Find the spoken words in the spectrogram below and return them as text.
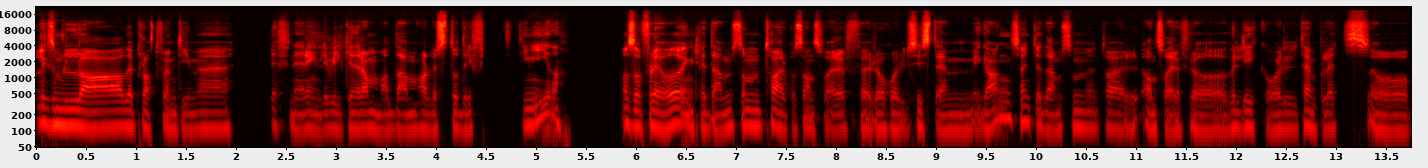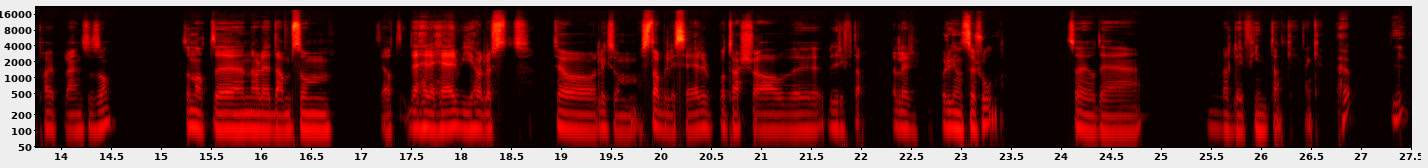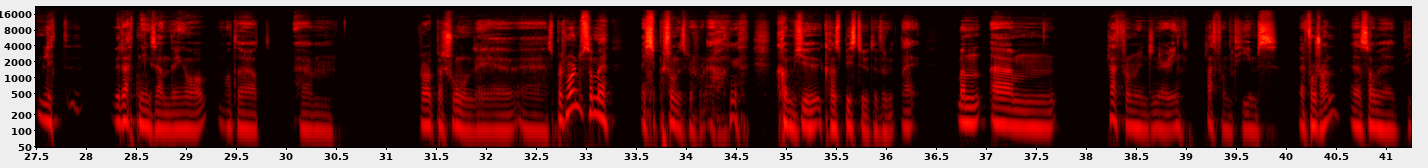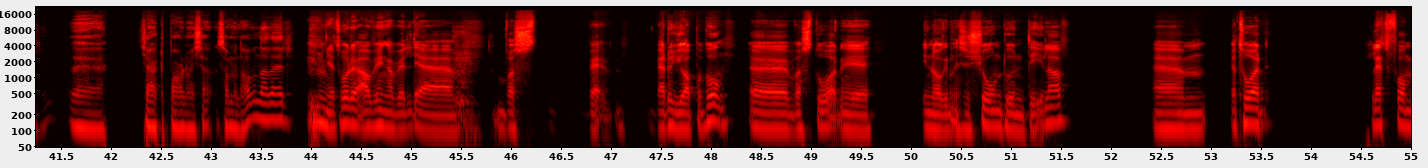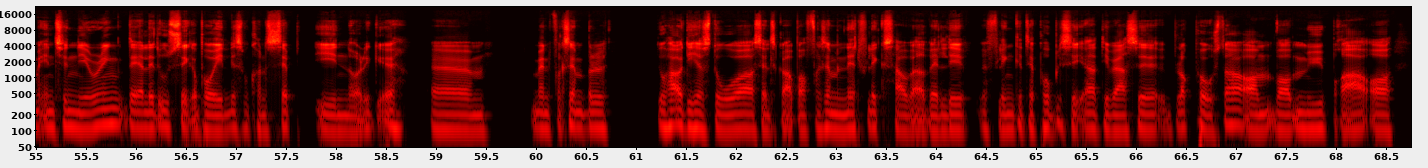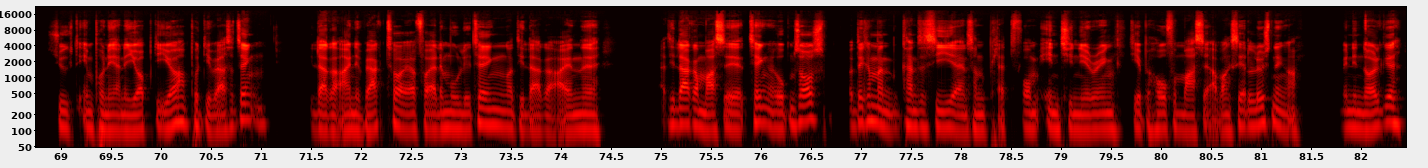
liksom la det plattformteamet definere egentlig hvilken rammer de har lyst til å drifte ting i. da. Altså, for det er jo egentlig dem som tar på seg ansvaret for å holde system i gang. Sant? Det er dem som tar ansvaret for å vedlikeholde templates og pipelines og sånn. Sånn at eh, når det er dem som sier at det her er her vi har lyst til å liksom stabilisere på tvers av eh, bedrifter, eller organisasjon, da, så er jo det en veldig fin tanke, tenker jeg. Litt retningsendring og på en måte at um, fra et personlig eh, spørsmål, som er Ikke personlig spørsmål, ja. hva, ikke, hva spiste du til frokost? Nei. Men um, platform engineering, platform teams, er det forskjell? Er det samme tingen? Er det kjært barn og samme navn, eller? Jeg tror, det avhenger veldig av hvor, s- hvad, du jobber på, øh, hvor stor øh, en organisation du er en del af. Um, jeg tror, at platform engineering, det er jeg lidt usikker på egentlig som koncept i Norge. Um, men for eksempel, du har jo de her store selskaber, for eksempel Netflix har jo været vældig flinke til at publicere diverse blogposter om, hvor mye bra og sygt imponerende job de gør på diverse ting. De lager egne værktøjer for alle mulige ting, og de lager egne de lager masse ting i open source, og det kan man kanskje si er en sånn platform engineering. De har behov for masse avanserte løsninger. Men i Norge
